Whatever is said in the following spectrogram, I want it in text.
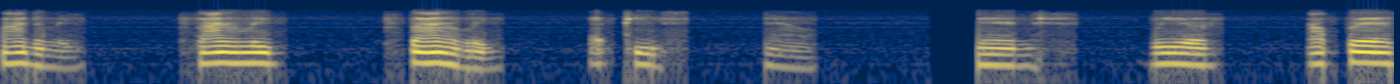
Finally, finally, finally at peace now, and we are our prayers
